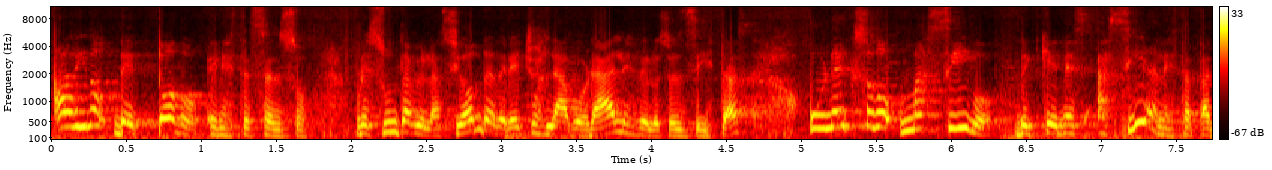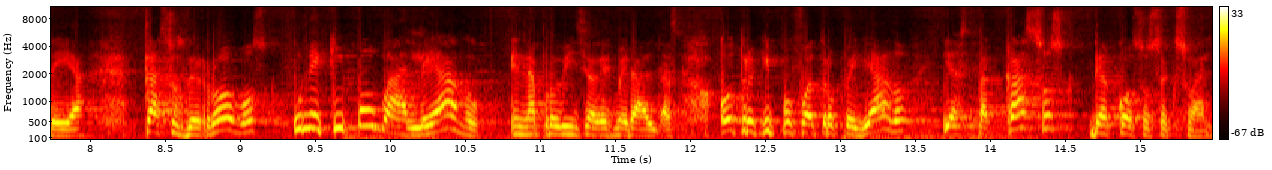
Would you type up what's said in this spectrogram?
Ha habido de todo en este censo. Presunta violación de derechos laborales de los censistas, un éxodo masivo de quienes hacían esta tarea, casos de robos, un equipo baleado en la provincia de Esmeraldas, otro equipo fue atropellado y hasta casos de acoso sexual.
